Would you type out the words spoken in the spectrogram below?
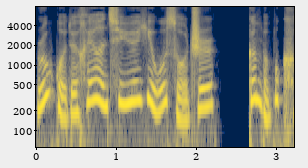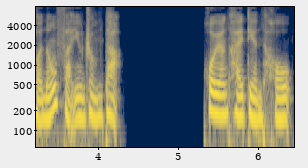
如果对黑暗契约一无所知，根本不可能反应这么大。霍元凯点头，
